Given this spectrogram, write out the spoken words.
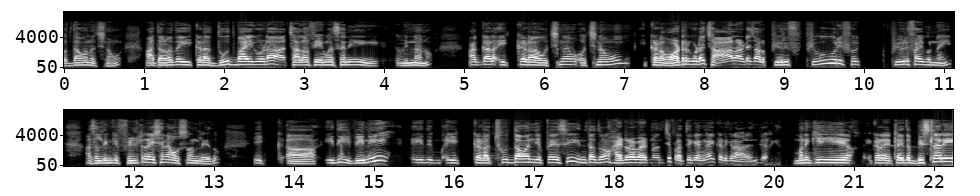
వద్దామని వచ్చినాము. ఆ తర్వాత ఇక్కడ దూద్ బాయ్ కూడా చాలా ఫేమస్ అని విన్నాను. అక్కడ ఇక్కడ వచ్చిన వచ్చినాము. ఇక్కడ వాటర్ కూడా చాలా అంటే చాలా ప్యూరిఫ్ ప్యూరిఫై ప్యూరిఫైగా ఉన్నాయి. అసలు దీనికి ఫిల్టరేషన్ అవసరం లేదు. ఇక్ ఇది విని ఇది ఇక్కడ చూద్దామని చెప్పేసి ఇంత దూరం హైదరాబాద్ నుంచి ప్రత్యేకంగా ఇక్కడికి రావడం జరిగింది. మనకి ఇక్కడ ఎట్లయితే బిస్లరీ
